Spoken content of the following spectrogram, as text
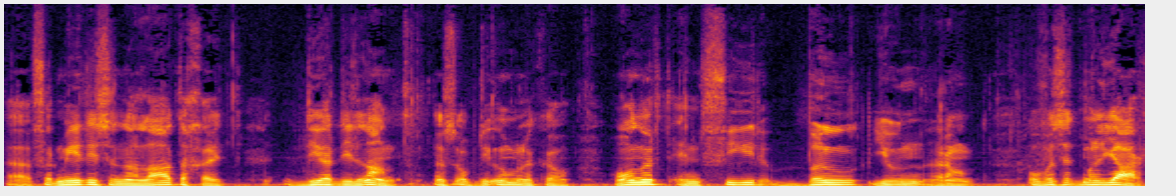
uh vir mediese nalatigheid deur die land is op die oomblik al 104 biljoen rand of is dit miljard?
